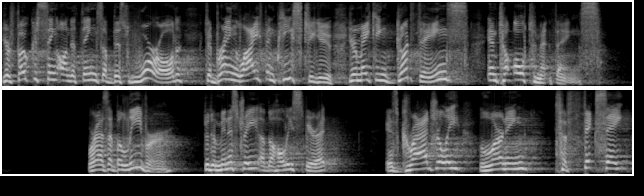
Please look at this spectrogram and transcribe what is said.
you're focusing on the things of this world to bring life and peace to you. You're making good things into ultimate things. Whereas a believer, through the ministry of the Holy Spirit, is gradually learning to fixate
